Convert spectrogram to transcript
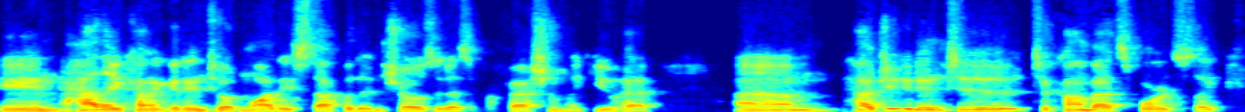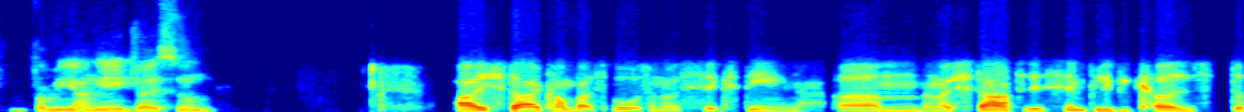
and how they kind of get into it and why they stuck with it and chose it as a profession like you have. Um, how'd you get into to combat sports like from a young age? I assume. I started combat sports when I was 16, um, and I started it simply because the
